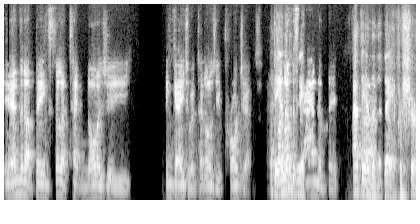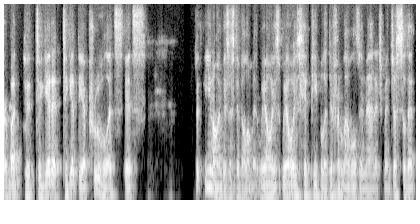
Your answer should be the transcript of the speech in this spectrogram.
it ended up being still a technology engagement, technology project. At the end of the day, at the end of the um, day, for sure. But to, to get it to get the approval, it's it's you know in business development we always we always hit people at different levels in management just so that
